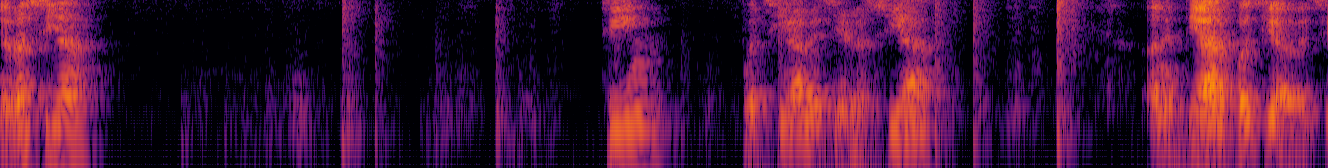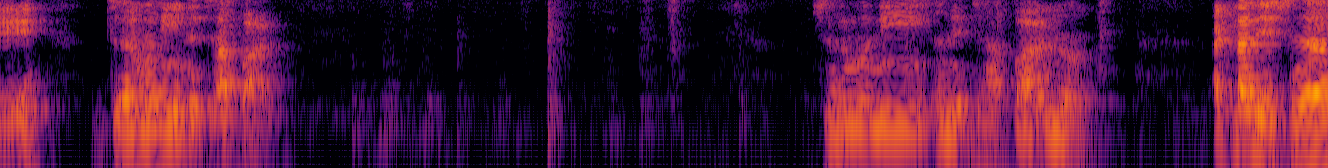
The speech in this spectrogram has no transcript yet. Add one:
રશિયા, ચીન, પછી આવે છે રશિયા અને ત્યાર પછી આવે છે જર્મની અને જાપાન. જર્મની અને જાપાન આટલા દેશના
